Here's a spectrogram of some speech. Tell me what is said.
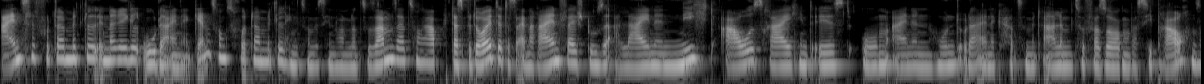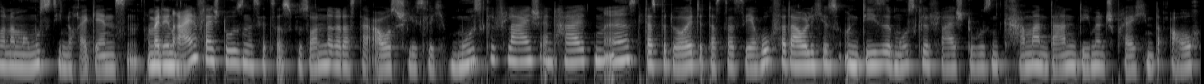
Einzelfuttermittel in der Regel oder ein Ergänzungsfuttermittel, hängt so ein bisschen von der Zusammensetzung ab. Das bedeutet, dass eine Reihenfleischdose alleine nicht ausreichend ist, um einen Hund oder eine Katze mit allem zu versorgen, was sie brauchen, sondern man muss die noch ergänzen. Und bei den Reihenfleischdosen ist jetzt das Besondere, dass da ausschließlich Muskelfleisch enthalten ist. Das bedeutet, dass das sehr hochverdaulich ist und diese Muskelfleischdosen kann man dann dementsprechend auch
